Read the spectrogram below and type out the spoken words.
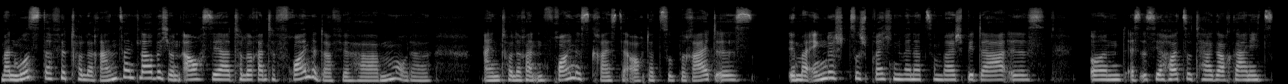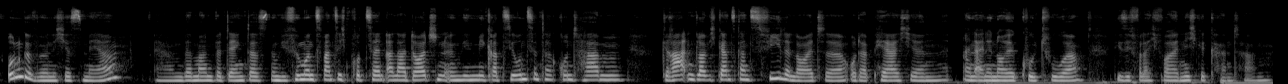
Man muss dafür tolerant sein, glaube ich, und auch sehr tolerante Freunde dafür haben oder einen toleranten Freundeskreis, der auch dazu bereit ist, immer Englisch zu sprechen, wenn er zum Beispiel da ist. Und es ist ja heutzutage auch gar nichts Ungewöhnliches mehr. Ähm, wenn man bedenkt, dass irgendwie 25 Prozent aller Deutschen irgendwie einen Migrationshintergrund haben, geraten, glaube ich, ganz, ganz viele Leute oder Pärchen an eine neue Kultur, die sie vielleicht vorher nicht gekannt haben.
